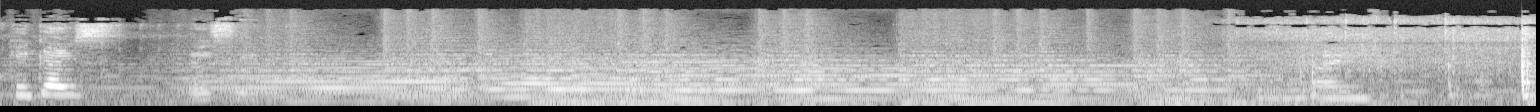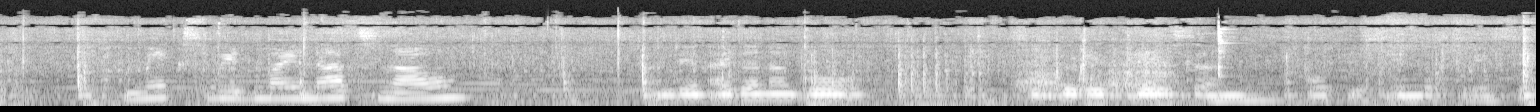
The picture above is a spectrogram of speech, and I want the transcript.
Okay, guys. We'll see. I mix with my nuts now. And then I gonna go separate this and put this in the freezer.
